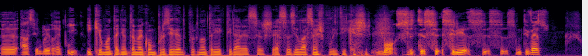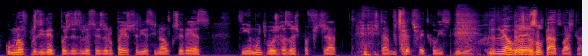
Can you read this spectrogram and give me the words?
uh, à Assembleia da República. E, e, que o mantenham também como presidente, porque não teria que tirar essas, essas ilações políticas. Bom, se, se seria, se, se, se, me tivesse como novo presidente depois das eleições europeias, seria sinal que o CDS tinha muito boas razões para festejar e estar muito satisfeito com isso. Mel, Pelos uh, resultados, lá está.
